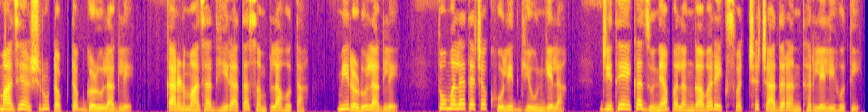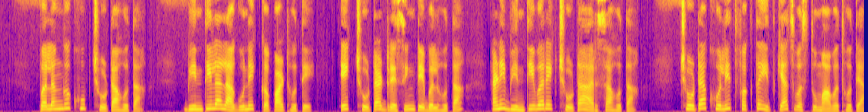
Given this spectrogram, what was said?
माझे अश्रू टपटप गळू लागले. कारण माझा धीर आता संपला होता. मी रडू लागले. तो मला त्याच्या खोलीत घेऊन गेला. जिथे एका जुन्या पलंगावर एक स्वच्छ चादर अंथरलेली होती. पलंग खूप छोटा होता. भिंतीला लागून एक कपाट होते. एक छोटा ड्रेसिंग टेबल होता आणि भिंतीवर एक छोटा आरसा होता. छोट्या खोलीत फक्त इतक्याच वस्तू मावत होत्या.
